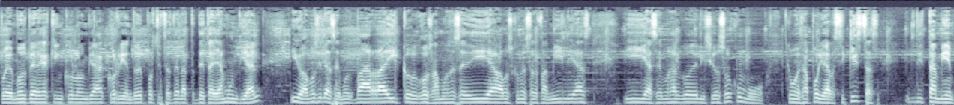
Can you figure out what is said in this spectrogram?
Podemos ver aquí en Colombia corriendo deportistas de, la, de talla mundial y vamos y le hacemos barra y gozamos ese día, vamos con nuestras familias y hacemos algo delicioso como como es apoyar ciclistas. Y también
